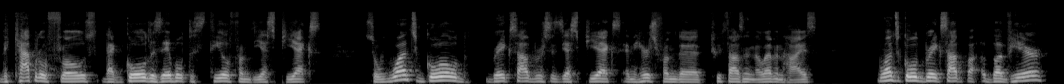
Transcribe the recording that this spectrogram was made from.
the capital flows that gold is able to steal from the SPX. So once gold breaks out versus the SPX, and here's from the 2011 highs, once gold breaks out above here,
